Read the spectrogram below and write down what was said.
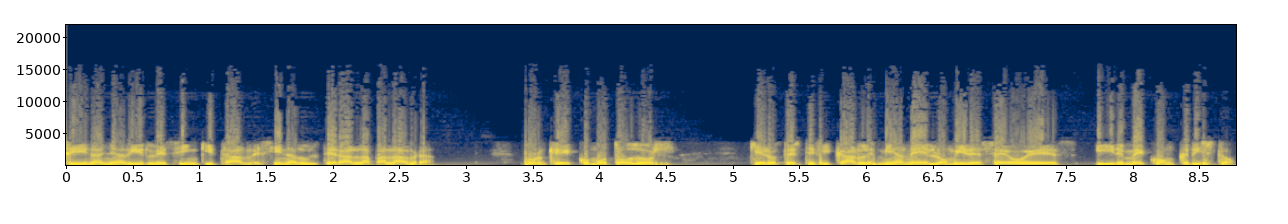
sin añadirle, sin quitarle, sin adulterar la palabra. Porque como todos, quiero testificarles, mi anhelo, mi deseo es irme con Cristo.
